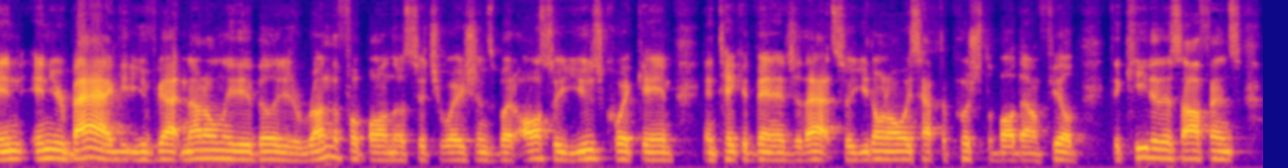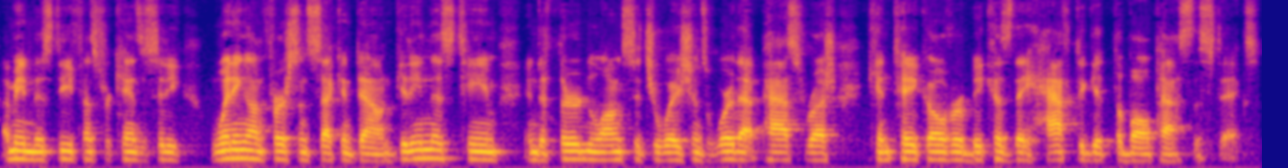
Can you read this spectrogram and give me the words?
in in your bag, you've got not only the ability to run the football in those situations, but also use quick game and take advantage of that. So you don't always have to push the ball downfield. The key to this offense, I mean, this defense for Kansas City, winning on first and second down, getting this team into third and long situations where that pass rush can take over because they have to get the ball past the sticks.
